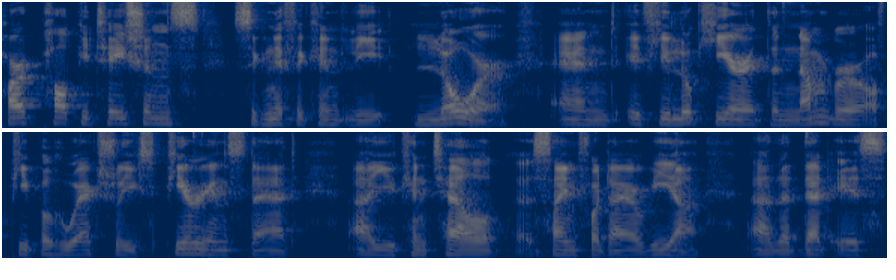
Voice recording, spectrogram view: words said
heart palpitations significantly lower. And if you look here at the number of people who actually experience that, uh, you can tell, uh, same for diarrhea, uh, that that is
